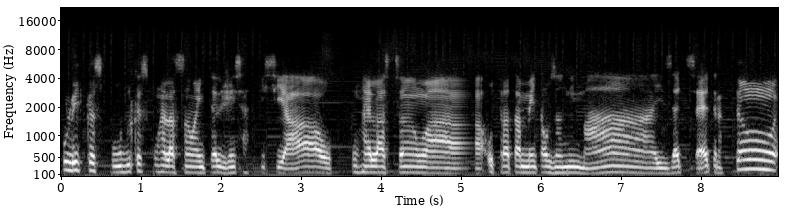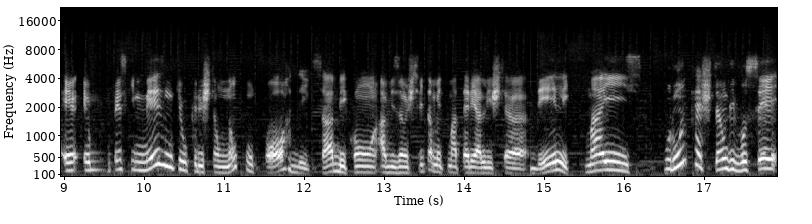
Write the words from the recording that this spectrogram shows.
políticas públicas com relação à inteligência artificial, com relação ao tratamento aos animais, etc. Então, eu, eu, penso que mesmo que o cristão não concorde, sabe, com a visão estritamente materialista dele, mas por uma questão de você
